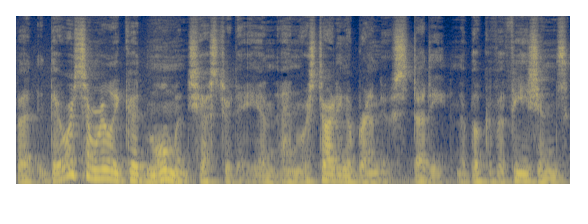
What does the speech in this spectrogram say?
But there were some really good moments yesterday, and, and we're starting a brand new study in the book of Ephesians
